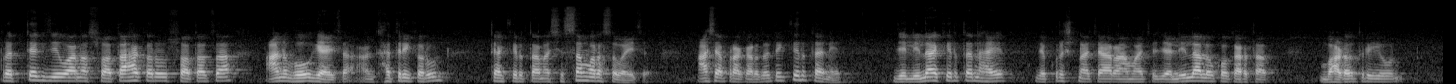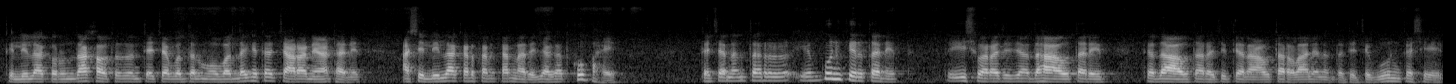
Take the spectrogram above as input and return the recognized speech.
प्रत्येक जीवाना स्वतः करून स्वतःचा अनुभव घ्यायचा आणि खात्री करून त्या कीर्तनाशी समरस व्हायचं. अशा प्रकारचं ते कीर्तन आहेत. जे लीला कीर्तन आहेत जे कृष्णाच्या रामाच्या ज्या लीला लोक करतात भाडोत्री येऊन ते लीला करून दाखवतात आणि त्याच्याबद्दल मोबदला घेतात चार आणि आठ आणेत असे लीला करताना करणारे जगात खूप आहेत. त्याच्यानंतर एक गुण कीर्तन आहेत. ते ईश्वराचे ज्या दहा अवतार आहेत त्या दहा अवताराचे त्याला अवताराला आल्यानंतर त्याचे गुण कसे आहेत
